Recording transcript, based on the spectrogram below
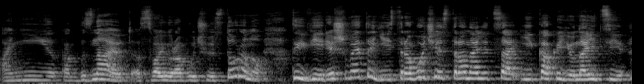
они как бы знают свою рабочую сторону, ты веришь в это, есть рабочая сторона лица, и как ее найти?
